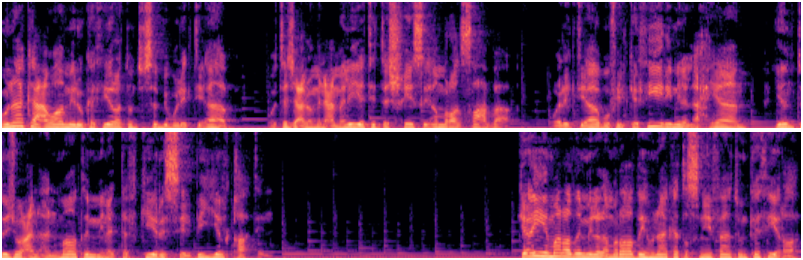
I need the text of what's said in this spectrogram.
هناك عوامل كثيرة تسبب الاكتئاب وتجعل من عملية التشخيص امرا صعبا والاكتئاب في الكثير من الأحيان ينتج عن أنماط من التفكير السلبي القاتل. كأي مرض من الأمراض هناك تصنيفات كثيرة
